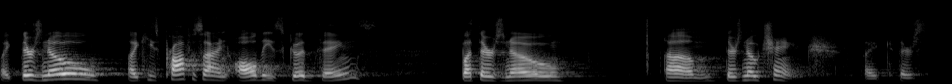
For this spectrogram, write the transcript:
like there's no like he's prophesying all these good things, but there's no um, there's no change. Like there's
